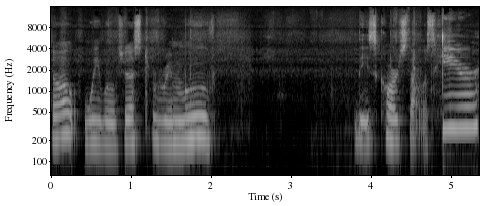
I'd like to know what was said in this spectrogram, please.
So we will just remove these cards that was here.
